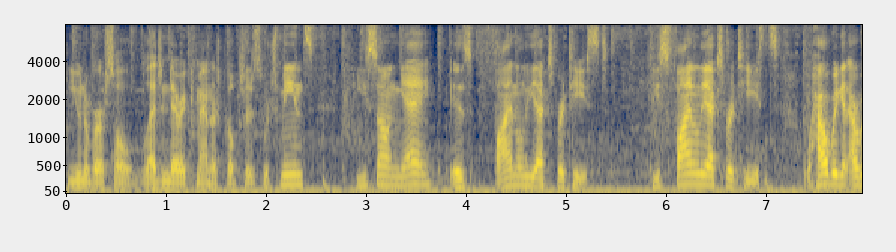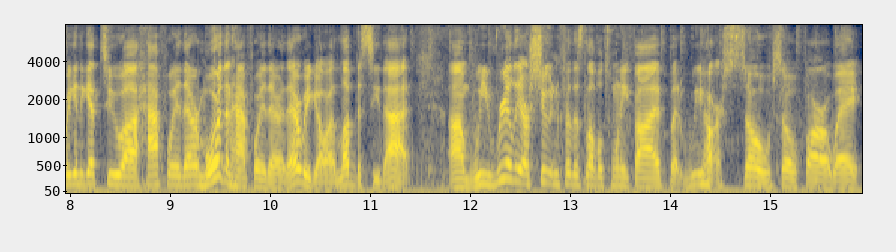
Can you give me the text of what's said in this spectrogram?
universal legendary commander sculptures which means Isong Ye is finally expertised he's finally expertise. How are we gonna are we gonna get to uh, halfway there? More than halfway there. There we go. I'd love to see that. Um, we really are shooting for this level 25 but we are so so far away.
